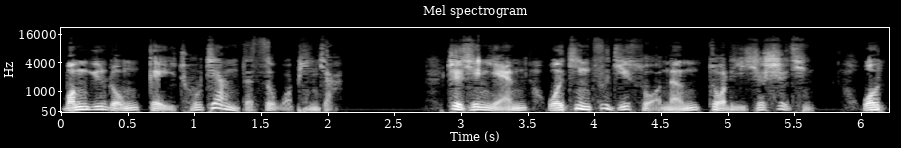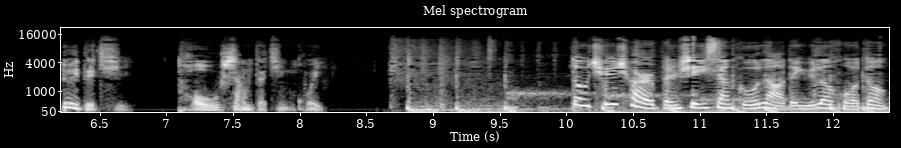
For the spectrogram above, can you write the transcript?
王云荣给出这样的自我评价：这些年，我尽自己所能做了一些事情，我对得起头上的警徽。斗蛐蛐儿本是一项古老的娱乐活动，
